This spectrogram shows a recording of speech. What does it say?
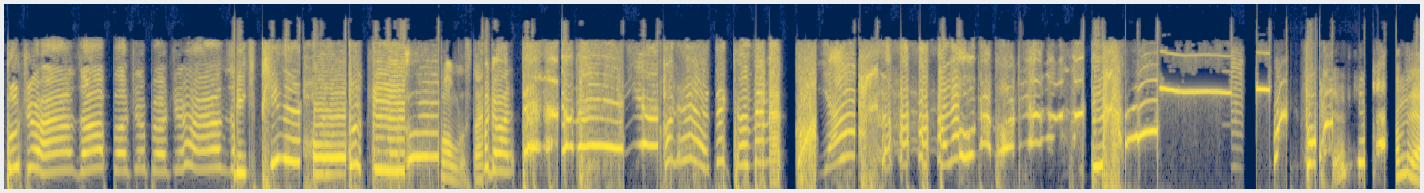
Put your hands up, put your, put your hands up. Big penis. Ballen stein. Oh my god. Han heter Kevin McCall! Ja! Eller hun er på Jeg vet ikke. Andre.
